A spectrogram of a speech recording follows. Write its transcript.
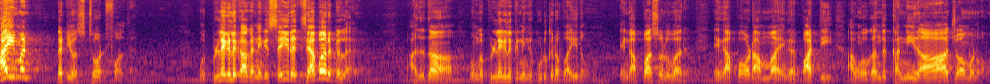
diamond that you stored for for உங்கள் பிள்ளைகளுக்காக நீங்கள் செய்கிற ஜெபம் இருக்குல்ல அதுதான் உங்கள் பிள்ளைகளுக்கு நீங்கள் கொடுக்குற வைரம். எங்கள் அப்பா சொல்லுவார் எங்கள் அப்பாவோட அம்மா எங்கள் பாட்டி அவங்க உட்காந்து கண்ணீராக ஜோம் பண்ணுவாங்க.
